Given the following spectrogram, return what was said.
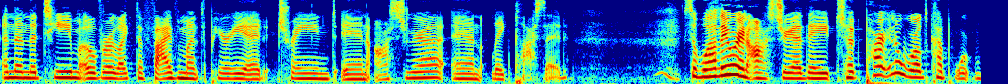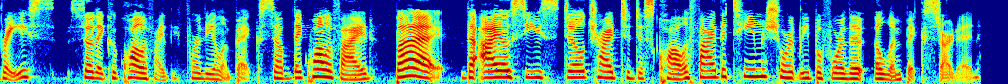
And then the team, over like the five month period, trained in Austria and Lake Placid. So while they were in Austria, they took part in a World Cup w- race so they could qualify for the Olympics. So they qualified, but the IOC still tried to disqualify the team shortly before the Olympics started.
